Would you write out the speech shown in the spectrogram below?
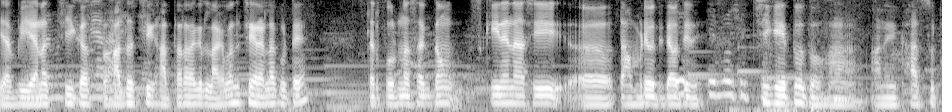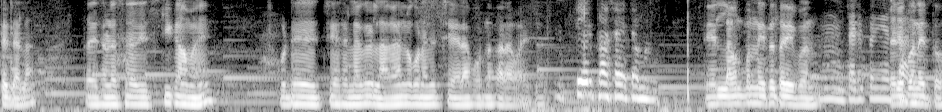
या बियाणं चीक असतो. हा जर चीक हाताला लागला लागला ना चेहऱ्याला कुठे? तर पूर्ण असं एकदम स्किन आहे ना अशी अं, तांबडी होती तेव्हा ते चीक येतो तो हा आणि खास सुटते त्याला. तर हे थोडंसं रिस्की काम आहे. कुठे चेहऱ्याला वगैरे लागायला नको नाही तर चेहरा पूर्ण खराब व्हायचा. तेल फासायचं मग तेल लावून पण येतं तरी पण. हम्म, तरी पण तरी येतात पण येतो.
